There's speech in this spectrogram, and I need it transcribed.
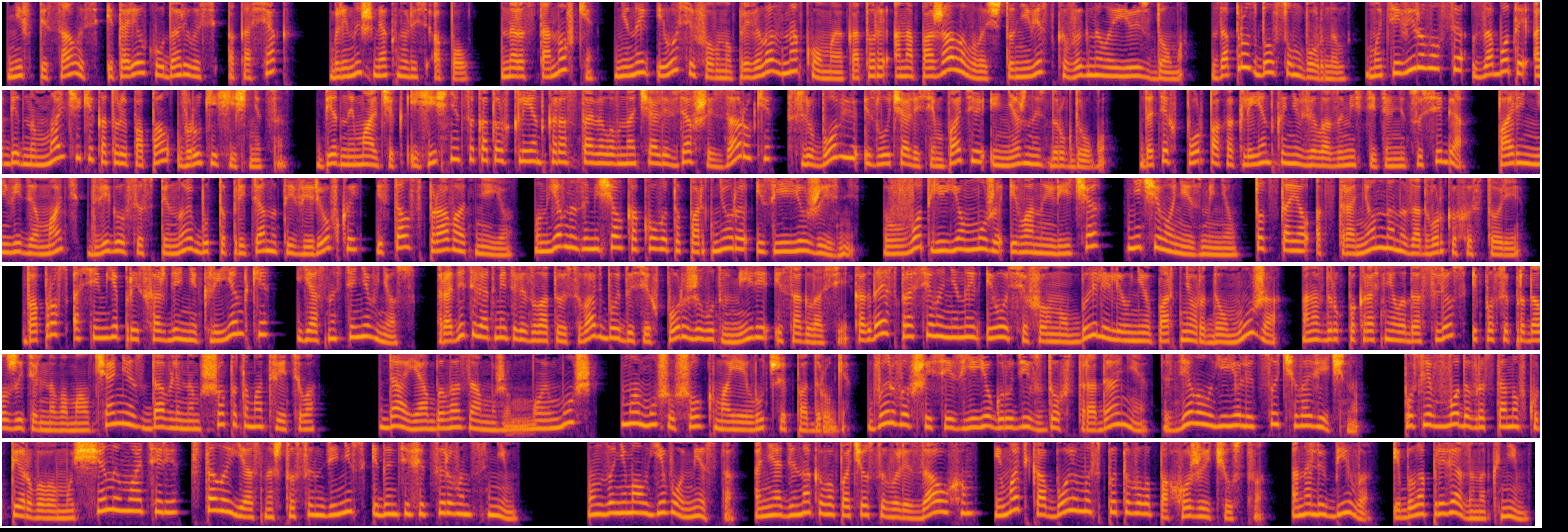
не вписалась, и тарелка ударилась о косяк, блины шмякнулись о пол. На расстановке Нинель Иосифовну привела знакомая, которой она пожаловалась, что невестка выгнала ее из дома. Запрос был сумбурным, мотивировался заботой о бедном мальчике, который попал в руки хищницы. Бедный мальчик и хищница, которых клиентка расставила вначале, взявшись за руки, с любовью излучали симпатию и нежность друг другу до тех пор, пока клиентка не ввела заместительницу себя. Парень, не видя мать, двигался спиной, будто притянутый веревкой, и стал справа от нее. Он явно замещал какого-то партнера из ее жизни. Ввод ее мужа Ивана Ильича ничего не изменил. Тот стоял отстраненно на задворках истории. Вопрос о семье происхождения клиентки ясности не внес. Родители отметили золотую свадьбу и до сих пор живут в мире и согласии. Когда я спросила Нинель Иосифовну, были ли у нее партнеры до мужа, она вдруг покраснела до слез и после продолжительного молчания сдавленным шепотом ответила «Да, я была замужем. Мой муж мой муж ушел к моей лучшей подруге. Вырвавшийся из ее груди вздох страдания сделал ее лицо человечным. После ввода в расстановку первого мужчины матери стало ясно, что сын Денис идентифицирован с ним. Он занимал его место, они одинаково почесывали за ухом, и мать к обоим испытывала похожие чувства. Она любила и была привязана к ним.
